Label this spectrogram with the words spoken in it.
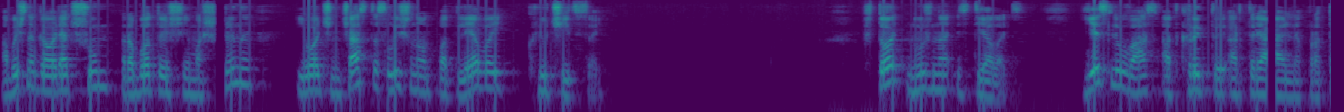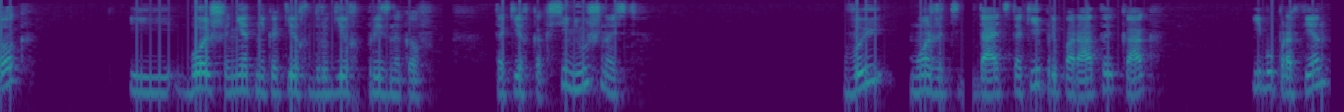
Обычно говорят шум работающей машины, и очень часто слышен он под левой ключицей. Что нужно сделать? Если у вас открытый артериальный проток и больше нет никаких других признаков, таких как синюшность, вы можете дать такие препараты, как ибупрофен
